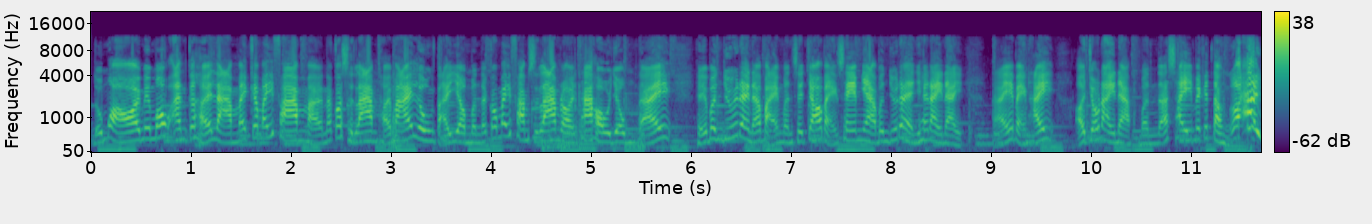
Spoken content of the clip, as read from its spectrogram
Đúng rồi, mấy mốt anh có thể làm mấy cái máy farm mà nó có slam thoải mái luôn Tại giờ mình đã có máy farm slam rồi, tha hồ dùng. Đấy, thì bên dưới đây nè bạn, mình sẽ cho bạn xem nha Bên dưới đây là như thế này này. Đấy, bạn thấy, ở chỗ này nè, mình đã xây mấy cái tầng Ôi,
